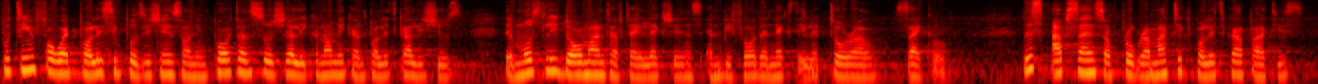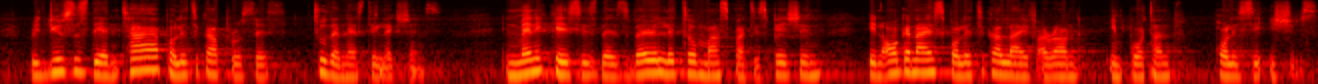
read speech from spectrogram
putting forward policy positions on important social, economic, and political issues, they're mostly dormant after elections and before the next electoral cycle. This absence of programmatic political parties reduces the entire political process to the next elections. In many cases, there's very little mass participation in organized political life around important policy issues.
